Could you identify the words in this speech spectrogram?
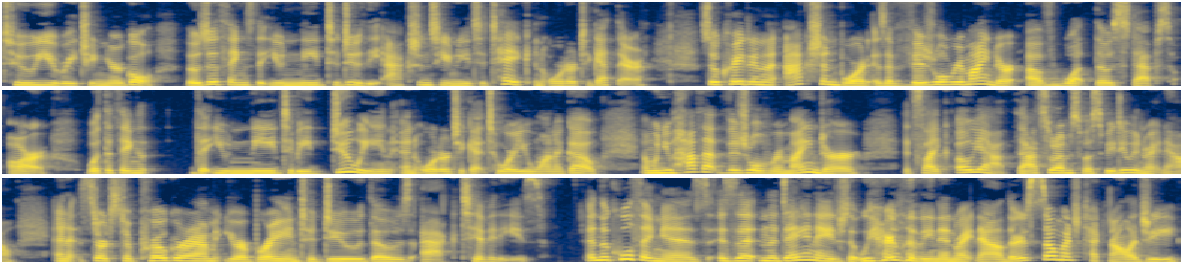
to you reaching your goal. Those are the things that you need to do, the actions you need to take in order to get there. So, creating an action board is a visual reminder of what those steps are, what the thing that you need to be doing in order to get to where you want to go. And when you have that visual reminder, it's like, oh, yeah, that's what I'm supposed to be doing right now. And it starts to program your brain to do those activities. And the cool thing is, is that in the day and age that we are living in right now, there's so much technology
